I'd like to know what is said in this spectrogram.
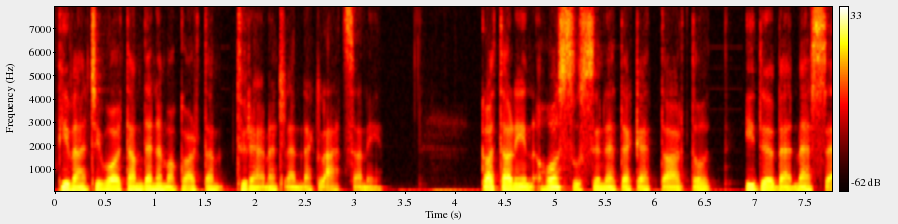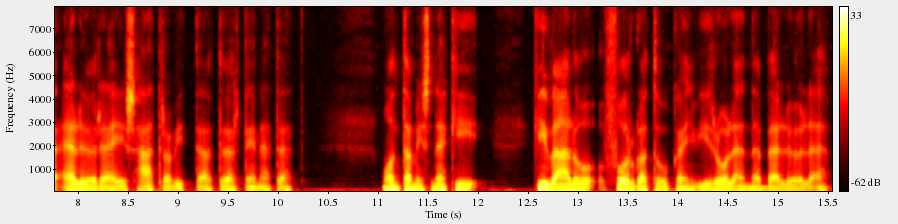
Kíváncsi voltam, de nem akartam türelmetlennek látszani. Katalin hosszú szüneteket tartott, időben messze előre és hátra vitte a történetet. Mondtam is neki, kiváló forgatókönyvíró lenne belőle.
